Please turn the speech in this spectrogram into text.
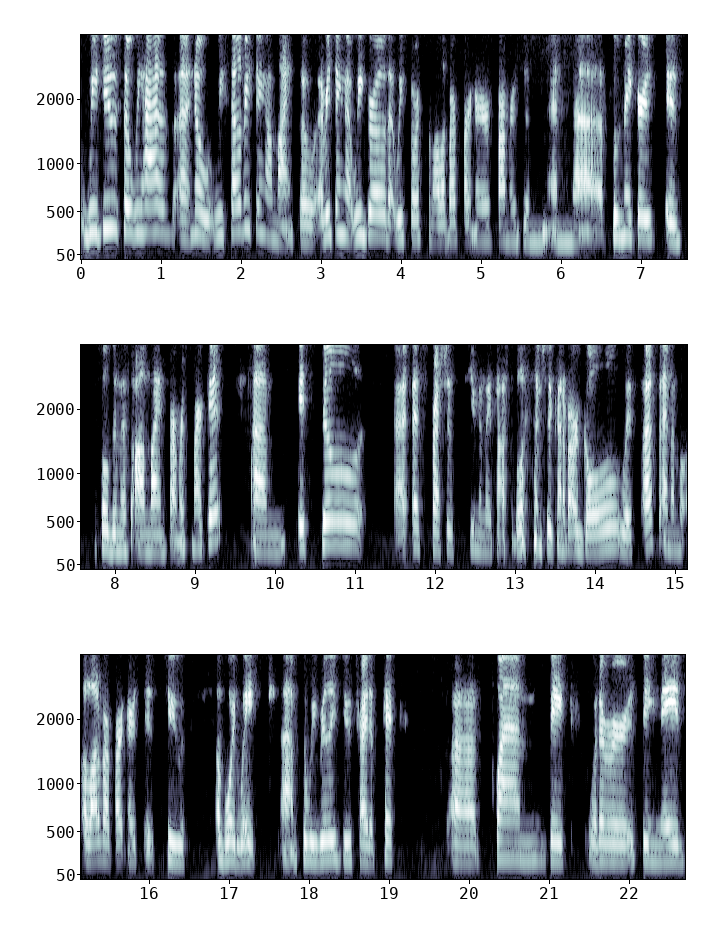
we do. So we have uh, no. We sell everything online. So everything that we grow, that we source from all of our partner farmers and, and uh, food makers, is sold in this online farmers market. Um, it's still as fresh as humanly possible. Essentially, kind of our goal with us and a lot of our partners is to avoid waste. Um, so we really do try to pick, uh, plan, bake whatever is being made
